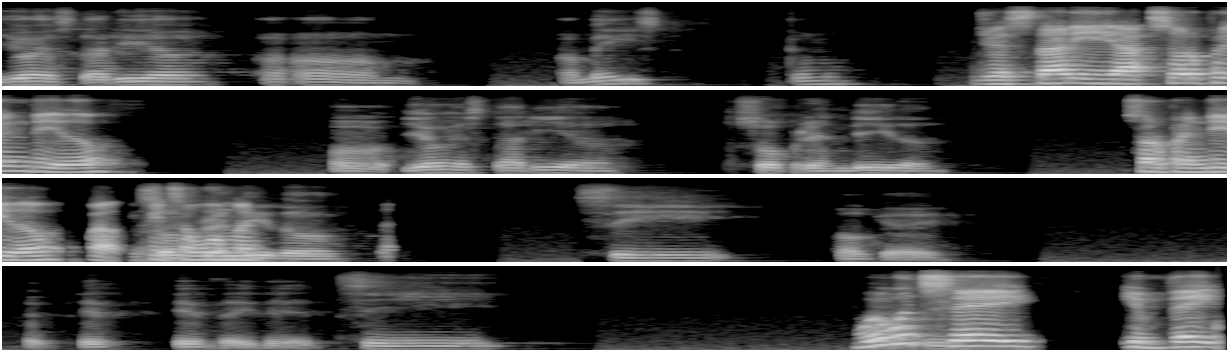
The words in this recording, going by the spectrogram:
yo estaría uh, um amazed, como, Yo estaría sorprendido. o yo estaría sorprendida, Sorprendido. Well, if it's a woman. Sí, okay. If if, if they did, sí. we would say if they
